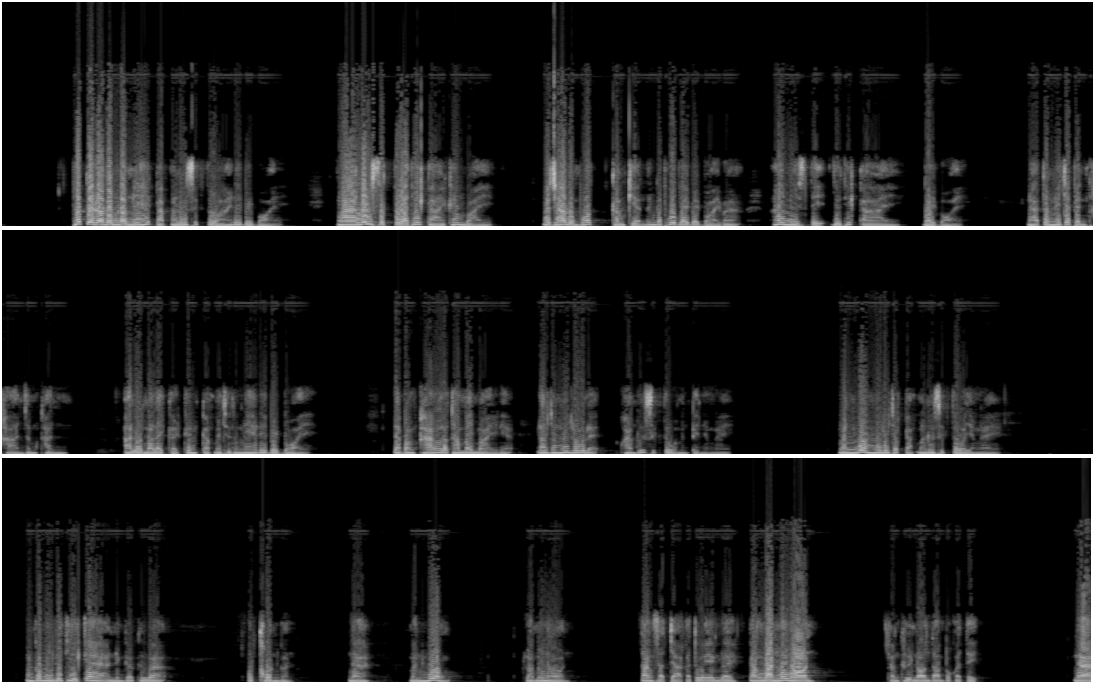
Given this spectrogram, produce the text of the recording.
ถ้าเกิดอารมณ์เหล่านี้ให้กลับมารู้สึกตัวให้ได้บ่อย ๆ มารู้สึกตัวที่กายเคลื่อนไหว เมื่อเช้าหลวงพ่อคำเขียนท่านก็พูดไว้บ่อย ๆ ว่า ให้มีสติอยู่ที่กายบ่อยๆนะตรงนี้จะเป็นฐานสำคัญ อารมณ์อะไรเกิดขึ้นกลับมาอยู่ตรงนี้ได้บ่อย ๆ แต่บางครั้งเราทำใหม่ๆเนี่ย เรายังไม่รู้เลยความรู้สึกตัวมันเป็นยังไง มันง่วงไม่รู้จะกลับมารู้สึกตัวยังไง มันก็มีวิธีแก้อันหนึ่งก็คือว่า อดทนก่อน นะ มันง่วง เราไม่นอน ตั้งสัจจะกับตัวเองเลยกลางวันไม่นอนกลางคืนนอนตามปกติ นะ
